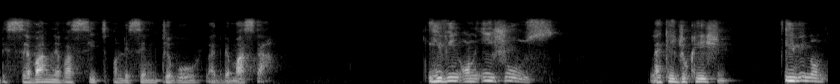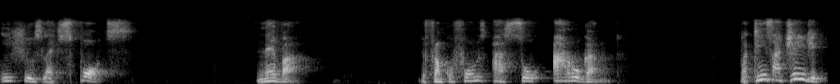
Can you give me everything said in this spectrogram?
The servant never sits on the same table like the master even on issues like education, even on issues like sports. Never. The Francophones are so arrogant. But things are changing.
